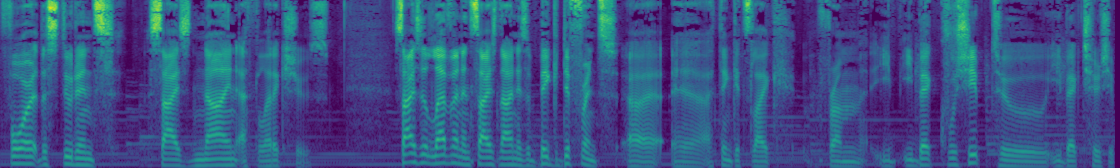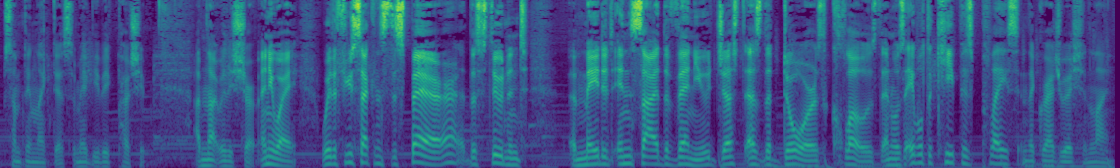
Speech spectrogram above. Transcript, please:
for the student's size 9 athletic shoes. Size 11 and size 9 is a big difference. Uh, uh, I think it's like from 290 to 270, something like this, or maybe 280. I'm not really sure. Anyway, with a few seconds to spare, the student uh, made it inside the venue just as the doors closed and was able to keep his place in the graduation line.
